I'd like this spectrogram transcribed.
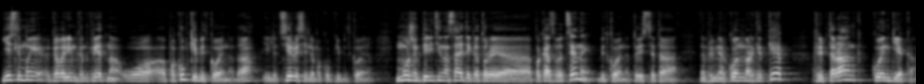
Если мы говорим конкретно о покупке биткоина, да, или сервисе для покупки биткоина, мы можем перейти на сайты, которые показывают цены биткоина. То есть это, например, CoinMarketCap, CryptoRank, CoinGecko.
